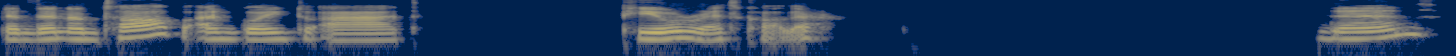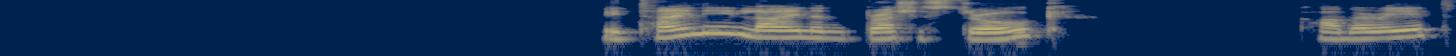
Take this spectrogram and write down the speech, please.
And then on top, I'm going to add pure red color. Then with tiny line and brush stroke, cover it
